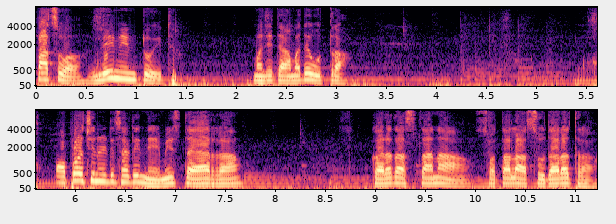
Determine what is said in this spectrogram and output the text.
पाचवं लीन इन टू इट म्हणजे त्यामध्ये उतरा. ऑपॉर्च्युनिटीसाठी नेहमीच तयार राहा. करत असताना स्वतःला सुधारत राहा.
